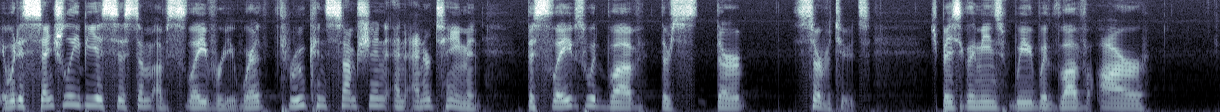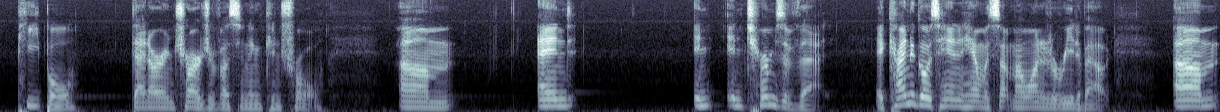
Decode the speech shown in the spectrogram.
It would essentially be a system of slavery where, through consumption and entertainment, the slaves would love their, their servitudes, which basically means we would love our people that are in charge of us and in control. Um, and in in terms of that, it kind of goes hand in hand with something I wanted to read about. Um,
